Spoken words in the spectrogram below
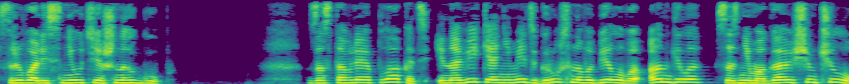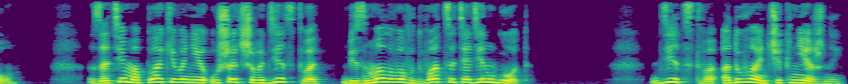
срывались с неутешных губ. Заставляя плакать и навеки онеметь грустного белого ангела со изнемогающим челом. Затем оплакивание ушедшего детства без малого в двадцать один год. Детство, одуванчик нежный,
